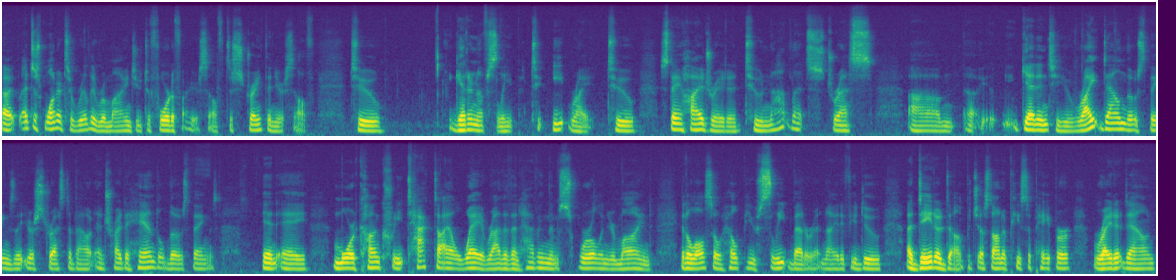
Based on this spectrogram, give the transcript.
uh, I just wanted to really remind you to fortify yourself, to strengthen yourself, to get enough sleep, to eat right, to stay hydrated, to not let stress um, uh, get into you. Write down those things that you're stressed about and try to handle those things in a more concrete, tactile way rather than having them swirl in your mind. It'll also help you sleep better at night if you do a data dump just on a piece of paper, write it down.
